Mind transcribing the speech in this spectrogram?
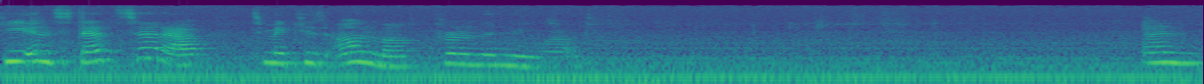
He instead set out to make his own wealth from the New World. And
